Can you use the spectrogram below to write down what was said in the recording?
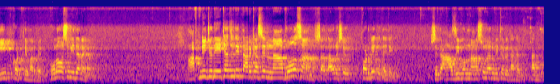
গিফট করতে পারবেন, কোনো অসুবিধা নাই। আপনি যদি এটা যদি তার কাছে না পৌঁছান তাহলে সে পড়বে কোথায় থেকে? সেটা আজীবন না শোনার ভিতরে থাকা থাকবে।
